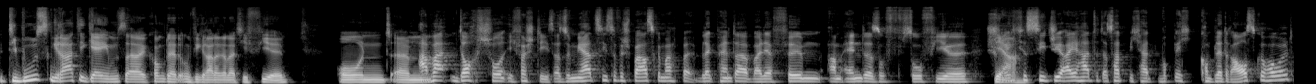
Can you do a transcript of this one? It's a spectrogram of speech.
die boosten gerade die Games, da kommt halt irgendwie gerade relativ viel. Und ähm, aber doch schon, ich verstehe es. Also mir hat es nicht so viel Spaß gemacht bei Black Panther, weil der Film am Ende so, so viel Ja. schlechtes CGI hatte. Das hat mich halt wirklich komplett rausgeholt.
